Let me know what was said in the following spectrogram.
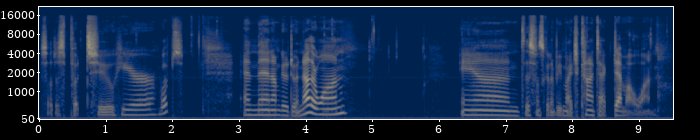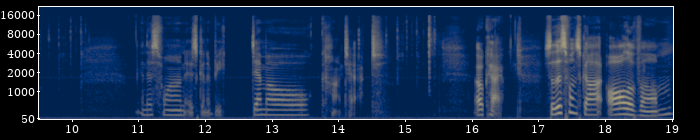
So I'll just put two here. Whoops. And then I'm going to do another one. And this one's going to be my contact demo one. And this one is going to be demo contact. Okay, so this one's got all of them.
